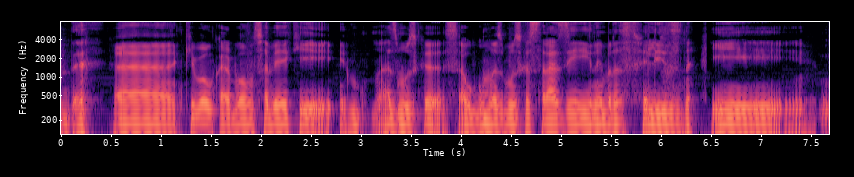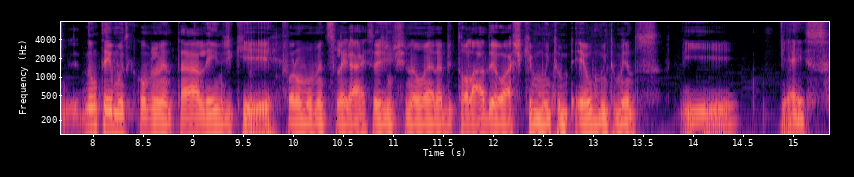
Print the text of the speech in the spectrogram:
Uh, que bom, cara. Bom saber que as músicas, algumas músicas trazem lembranças felizes, né? E não tem muito o que complementar, além de que foram momentos legais. A gente não era bitolado, eu acho que muito, eu muito menos. E e é isso.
